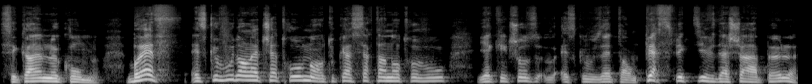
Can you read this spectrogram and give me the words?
C'est quand même le comble. Bref, est-ce que vous, dans la chatroom, en tout cas certains d'entre vous, il y a quelque chose, est-ce que vous êtes en perspective d'achat Apple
